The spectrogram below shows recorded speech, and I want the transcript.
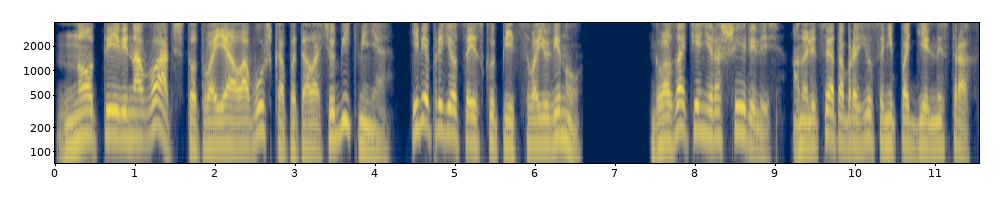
«Но ты виноват, что твоя ловушка пыталась убить меня. Тебе придется искупить свою вину». Глаза тени расширились, а на лице отобразился неподдельный страх.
